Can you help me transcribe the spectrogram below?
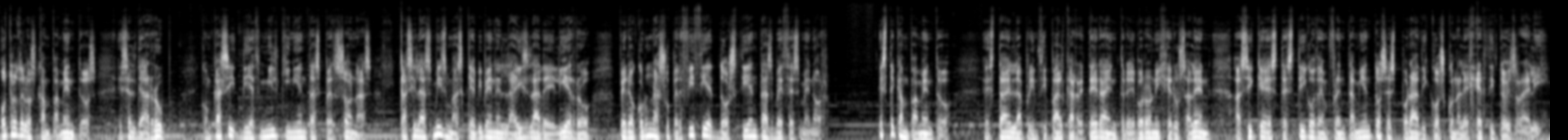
Otro de los campamentos es el de Arup, con casi 10.500 personas, casi las mismas que viven en la isla de El Hierro, pero con una superficie 200 veces menor. Este campamento está en la principal carretera entre Hebrón y Jerusalén, así que es testigo de enfrentamientos esporádicos con el ejército israelí.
